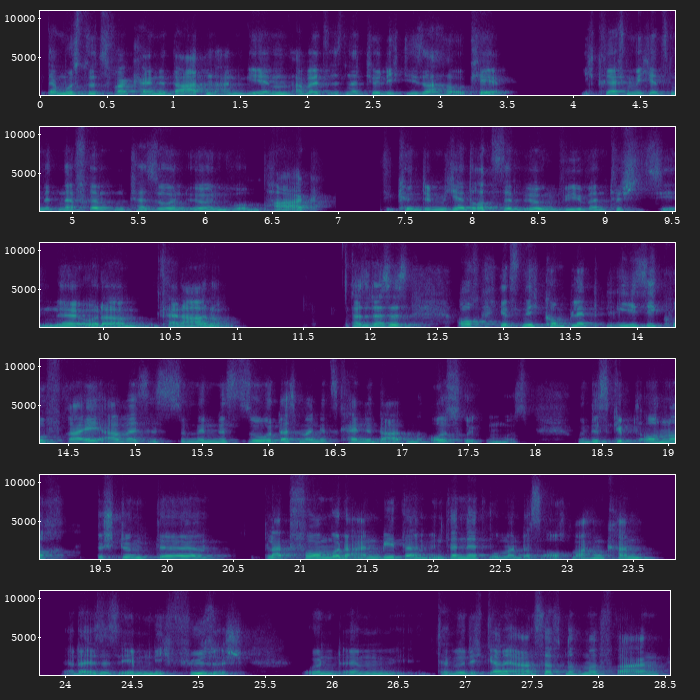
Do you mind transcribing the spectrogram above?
Da musst du zwar keine Daten angeben, aber jetzt ist natürlich die Sache, okay, ich treffe mich jetzt mit einer fremden Person irgendwo im Park die könnte mich ja trotzdem irgendwie über den Tisch ziehen, ne? oder keine Ahnung. Also das ist auch jetzt nicht komplett risikofrei, aber es ist zumindest so, dass man jetzt keine Daten rausrücken muss. Und es gibt auch noch bestimmte Plattformen oder Anbieter im Internet, wo man das auch machen kann. Ja, da ist es eben nicht physisch. Und ähm, da würde ich gerne ernsthaft nochmal fragen,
